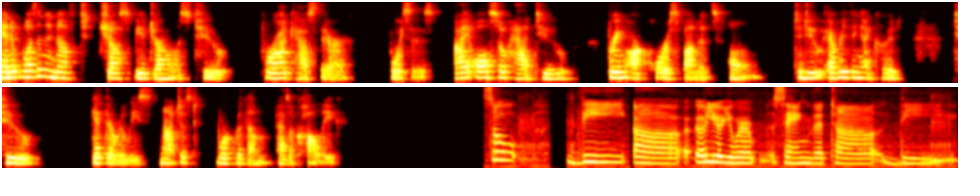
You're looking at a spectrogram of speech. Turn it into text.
And it wasn't enough to just be a journalist to broadcast their voices. I also had to bring our correspondents home to do everything I could to get their release, not just work with them as a colleague. So, the uh, earlier you were saying that uh, the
